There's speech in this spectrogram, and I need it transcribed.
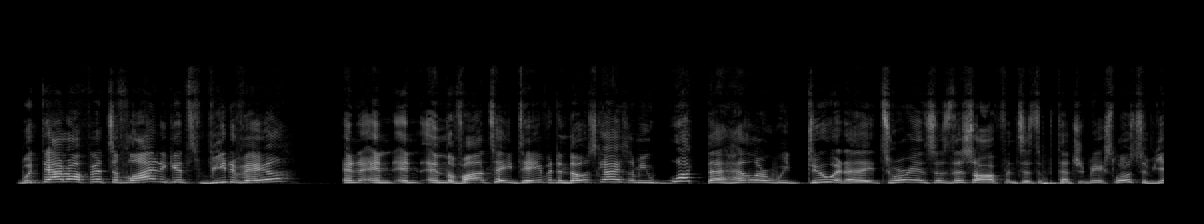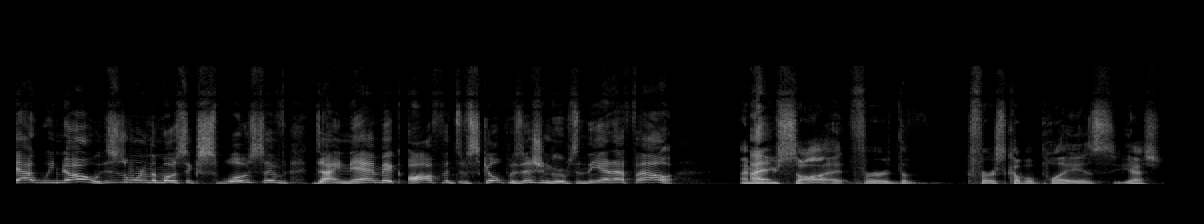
With that offensive line against Vita Vea and, and, and, and Lavonte David and those guys, I mean, what the hell are we doing? Uh, Torian says this offense has the potential to be explosive. Yeah, we know. This is one of the most explosive, dynamic offensive skill position groups in the NFL. I mean, I- you saw it for the first couple plays. Yes,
